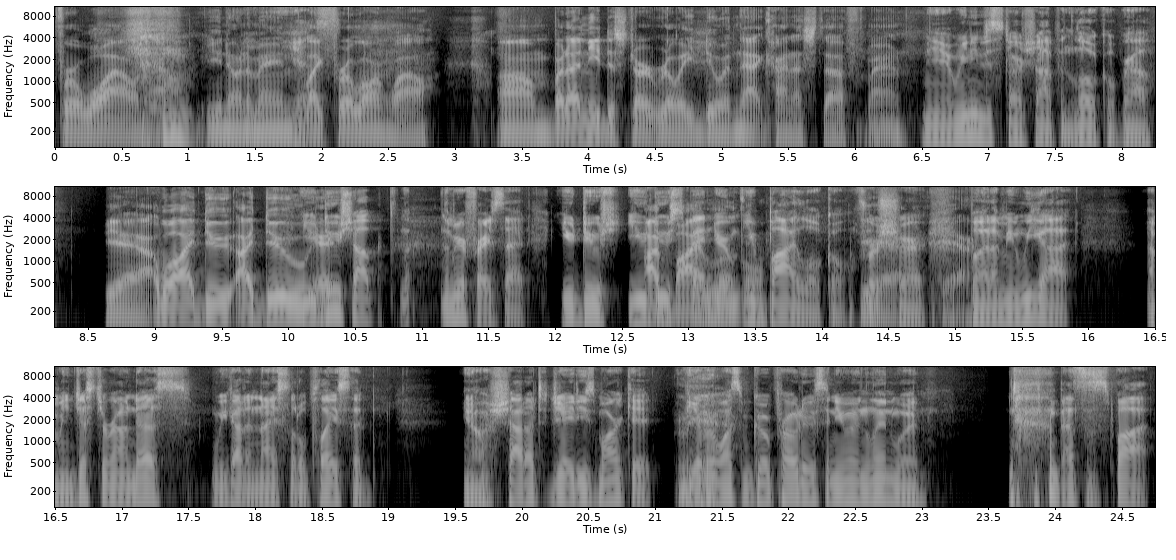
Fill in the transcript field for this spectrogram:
for a while now. You know what I mean? Yes. Like for a long while. Um, but I need to start really doing that kind of stuff, man. Yeah, we need to start shopping local, bro. Yeah. Well, I do. I do. You do shop. Let me rephrase that. You do. You I do buy spend your. You buy local for Yeah, sure. yeah. But I mean, we got. I mean, just around us, we got a nice little place that, you know, shout out to JD's Market. If you ever want some good produce and you in Lynnwood, that's the spot.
